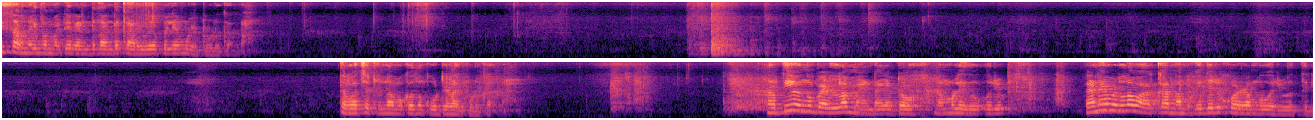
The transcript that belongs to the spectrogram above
ഈ സമയത്ത് നമുക്ക് രണ്ട് തണ്ട് കറിവേപ്പിലയും കൂടി ഇട്ട് കൊടുക്കാം. തിളച്ചിട്ടുണ്ട് നമുക്കൊന്ന് കൂട്ടിയിളക്കി കൊടുക്കാം. അധികം അങ്ങ് വെള്ളം വേണ്ട കേട്ടോ. നമ്മളിത് ഒരു വേണേൽ വെള്ളമാക്കാം നമുക്ക്. ഇതൊരു കുഴമ്പ് പരുവത്തിൽ.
